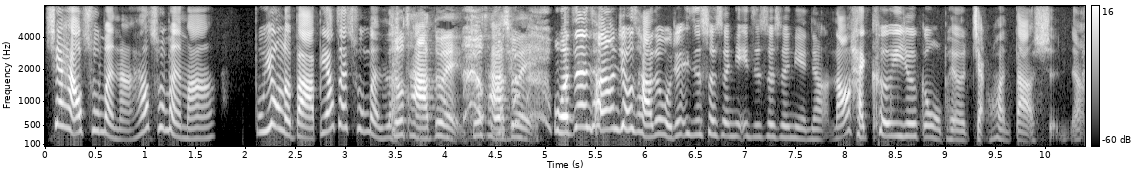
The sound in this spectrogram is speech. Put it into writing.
现在还要出门啊？还要出门吗？不用了吧，不要再出门了。纠察队，纠察队，我真的超像纠察队，我就一直碎碎念，一直碎碎念这样，然后还刻意就是跟我朋友讲话很大声，这样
